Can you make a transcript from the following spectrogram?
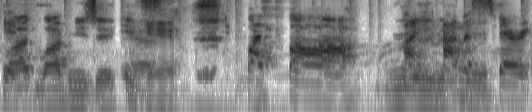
Yeah. live, live music. Is- Yeah, Yeah, By far, really, like really good. atmospheric,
